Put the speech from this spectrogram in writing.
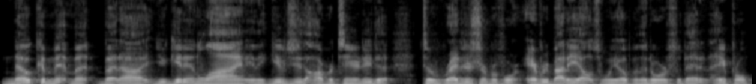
no commitment, but uh, you get in line and it gives you the opportunity to, to register before everybody else when we open the doors for that in April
